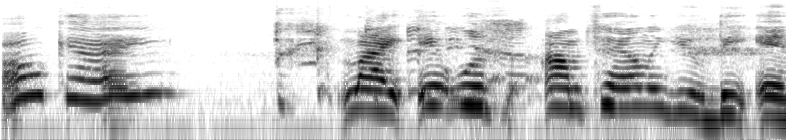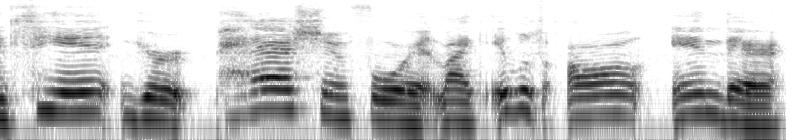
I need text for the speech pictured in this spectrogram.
Okay. Like it was Yeah. I'm telling you the intent, your passion for it, like it was all in there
